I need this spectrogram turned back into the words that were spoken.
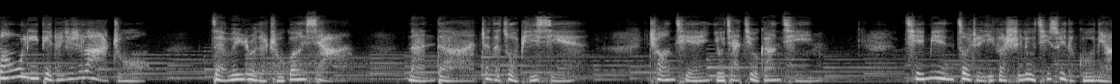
茅屋里点着一支蜡烛，在微弱的烛光下，男的正在做皮鞋，窗前有架旧钢琴，前面坐着一个十六七岁的姑娘，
